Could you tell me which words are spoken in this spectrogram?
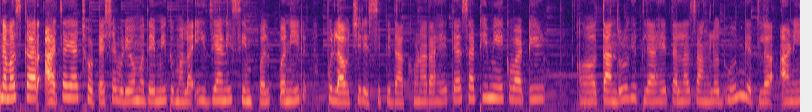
नमस्कार आजच्या या छोट्याशा व्हिडिओमध्ये मी तुम्हाला इझी आणि सिंपल पनीर पुलावची रेसिपी दाखवणार आहे. त्यासाठी मी एक वाटी तांदूळ घेतले आहे. त्याला चांगलं धुवून घेतलं आणि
